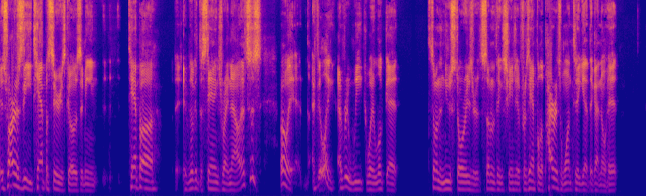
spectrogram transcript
As far as the Tampa series goes, I mean, Tampa. If you look at the standings right now, it's just. By the way, I feel like every week when I look at some of the news stories or some of the things changing. For example, the Pirates won today, yet they got no hit.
